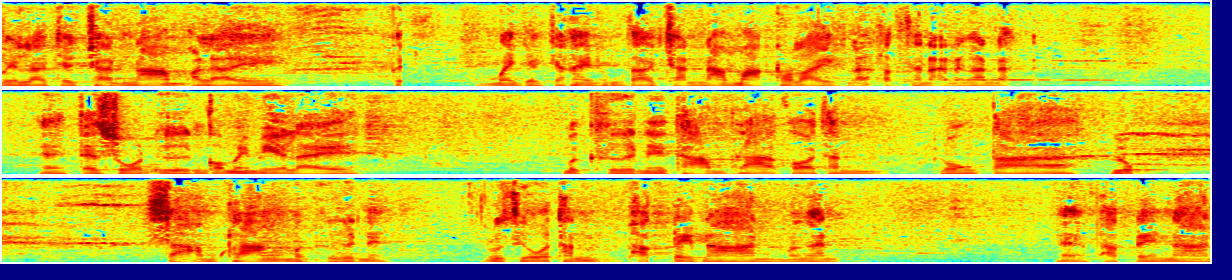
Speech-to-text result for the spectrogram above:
เวลาจะฉันน้ำอะไร ไม่อยากจะให้หลวงตาฉันน้ำมากเท่าไหร่นะลักษณะนั้นนะแต่ส่วนอื่นก็ไม่มีอะไร เมื่อคืนนี่ถามพระก็ท่านหลวงตาลุกสามครั้งเมื่อคืนเนี่ยรู้สึกว่าท่านพักได้นานเหมือนกันพักได้นาน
